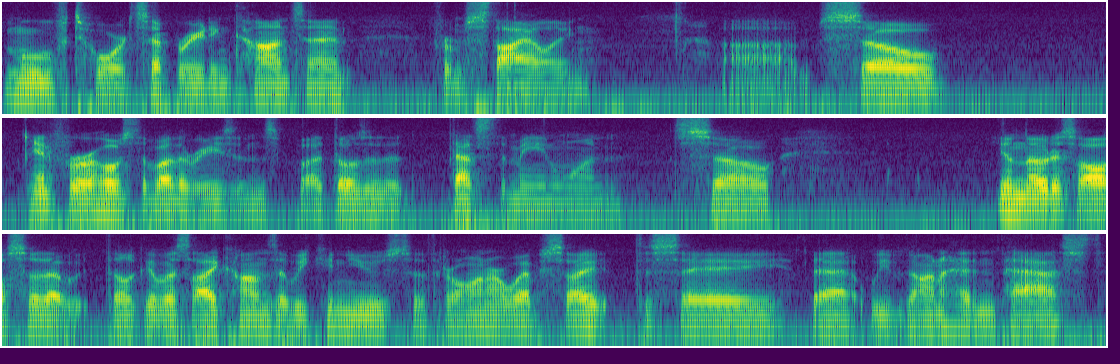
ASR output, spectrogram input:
move towards separating content from styling. Um, so, and for a host of other reasons, but those are the, that's the main one. So, you'll notice also that they'll give us icons that we can use to throw on our website to say that we've gone ahead and passed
